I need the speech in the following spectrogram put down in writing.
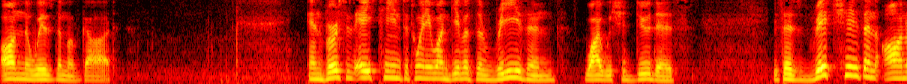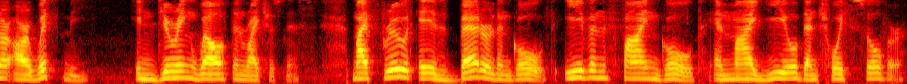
on the wisdom of God. And verses 18 to 21 give us the reason why we should do this. It says, Riches and honor are with me, enduring wealth and righteousness. My fruit is better than gold, even fine gold, and my yield than choice silver.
